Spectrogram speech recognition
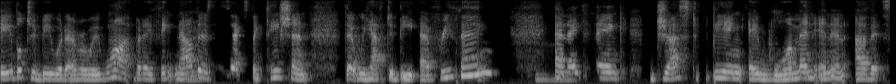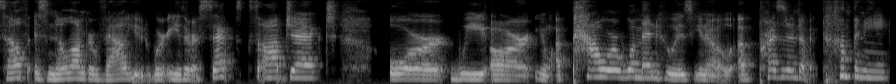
able to be whatever we want. But I think now right. there's this expectation that we have to be everything. Mm-hmm. And I think just being a woman in and of itself is no longer valued. We're either a sex object or we are, you know, a power woman who is, you know, a president of a company.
